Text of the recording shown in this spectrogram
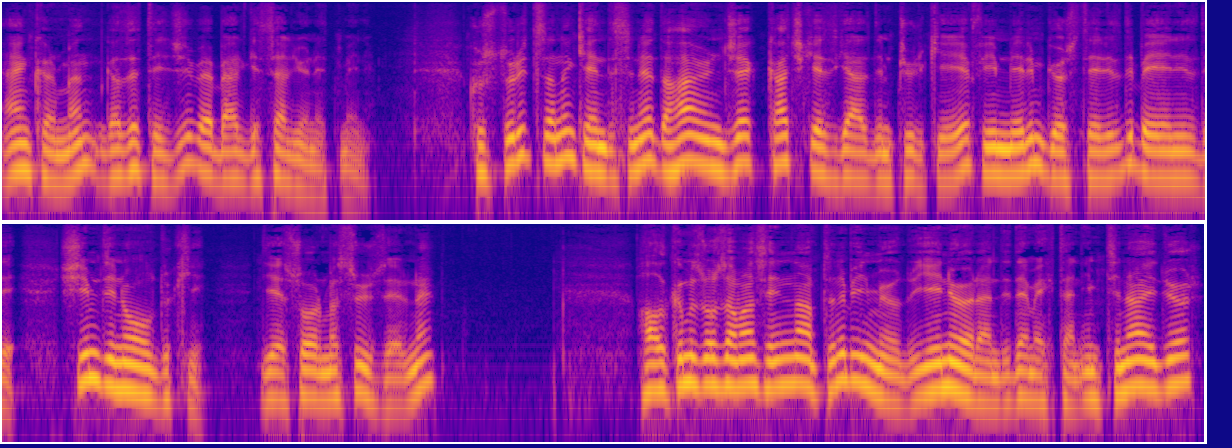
anchorman, gazeteci ve belgesel yönetmeni. Kusturica'nın kendisine daha önce kaç kez geldim Türkiye'ye, filmlerim gösterildi, beğenildi. Şimdi ne oldu ki? diye sorması üzerine Halkımız o zaman senin ne yaptığını bilmiyordu. Yeni öğrendi demekten imtina ediyor.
